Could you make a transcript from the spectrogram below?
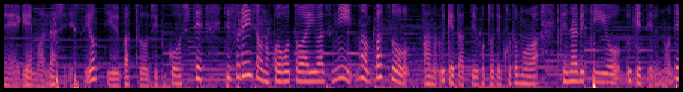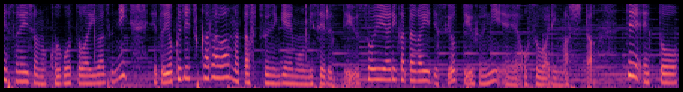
えー、ゲームはなしですよっていう罰を実行してでそれ以上の小言は言わずに、まあ、罰をあの受けたということで子供はペナルティを受けてるのでそれ以上の小言は言わずに、えーと、翌日からはまた普通にゲームを見せるっていうそういうやり方がいいですよっていうふうに、えー、教わりました。でえっと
